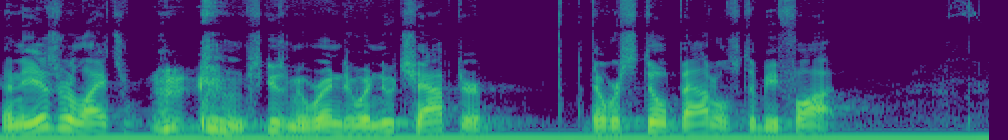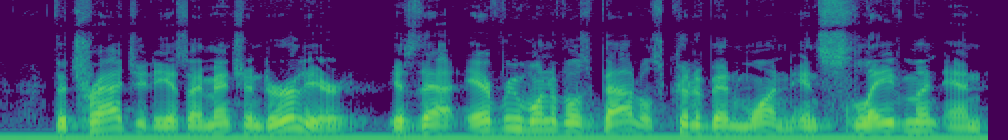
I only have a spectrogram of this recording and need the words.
And the Israelites, excuse me, we're into a new chapter. There were still battles to be fought. The tragedy, as I mentioned earlier, is that every one of those battles could have been won. Enslavement and,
